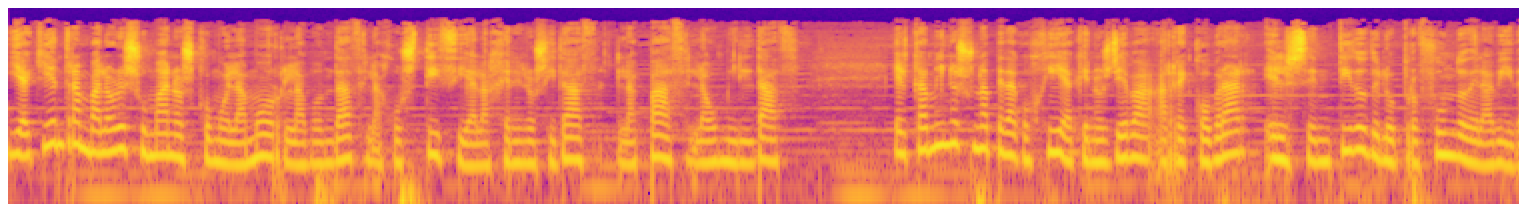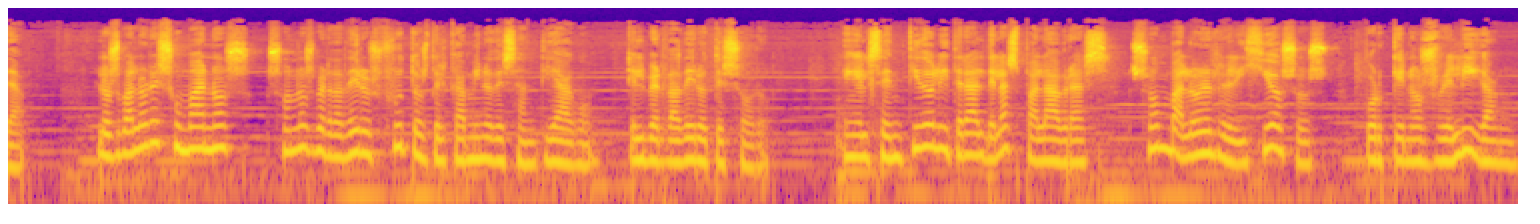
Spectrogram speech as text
Y aquí entran valores humanos como el amor, la bondad, la justicia, la generosidad, la paz, la humildad. El camino es una pedagogía que nos lleva a recobrar el sentido de lo profundo de la vida. Los valores humanos son los verdaderos frutos del camino de Santiago, el verdadero tesoro. En el sentido literal de las palabras, son valores religiosos, porque nos religan,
